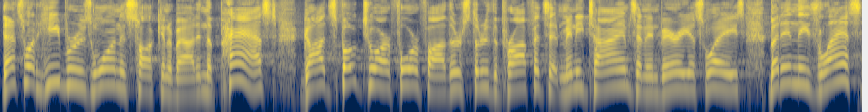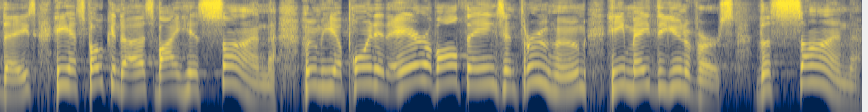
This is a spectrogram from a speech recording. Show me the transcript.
That's what Hebrews 1 is talking about. In the past, God spoke to our forefathers through the prophets at many times and in various ways. But in these last days, He has spoken to us by His Son, whom He appointed heir of all things and through whom He made the universe. The Son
